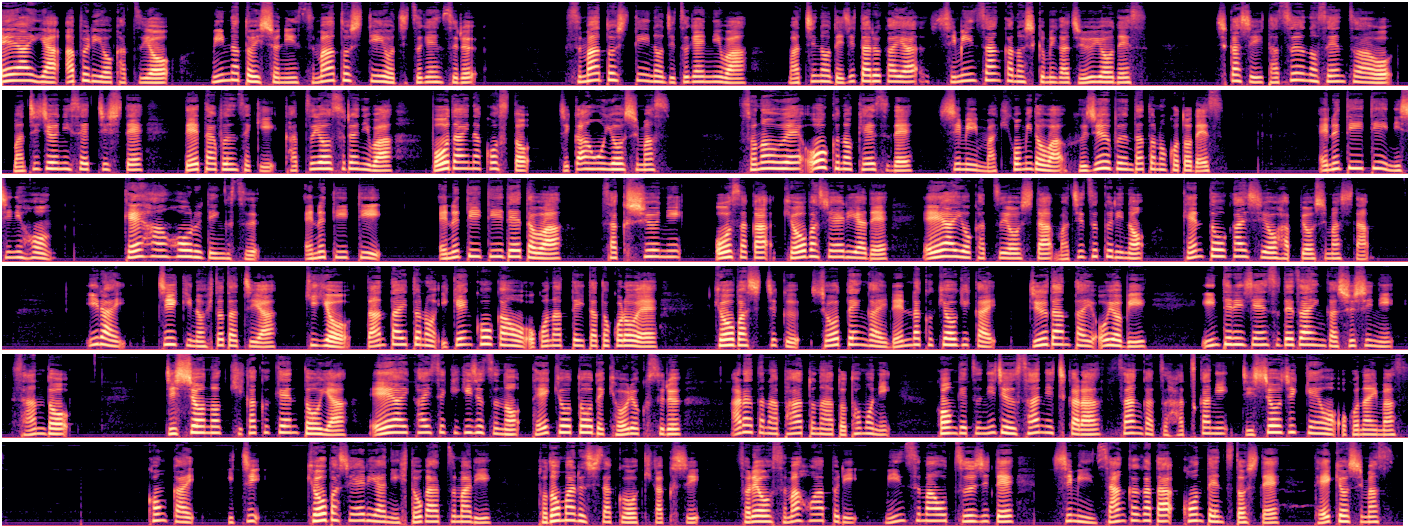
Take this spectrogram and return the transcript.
AI やアプリを活用みんなと一緒にスマートシティを実現する。スマートシティの実現には街のデジタル化や市民参加の仕組みが重要です。しかし多数のセンサーを街中に設置してデータ分析活用するには膨大なコスト時間を要します。その上多くのケースで市民巻き込み度は不十分だとのことです。NTT 西日本京阪ホールディングス NTT NTT データは昨週に大阪京橋エリアで AI を活用したまちづくりの検討開始を発表しました。以来地域の人たちや企業団体との意見交換を行っていたところへ京橋地区商店街連絡協議会10団体及びインテリジェンスデザインが趣旨に賛同。実証の企画検討や AI 解析技術の提供等で協力する新たなパートナーとともに今月23日から3月20日に実証実験を行います。今回1京橋エリアに人が集まりとどまる施策を企画しそれをスマホアプリミンスマを通じて市民参加型コンテンツとして提供します。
